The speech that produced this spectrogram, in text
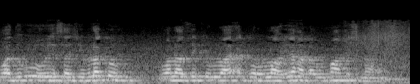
وادعوه يستجب لكم. ولا ذكر الله اكبر الله يعلم ما تصنعون.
